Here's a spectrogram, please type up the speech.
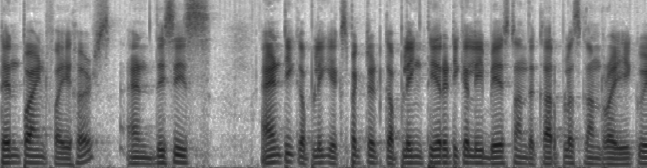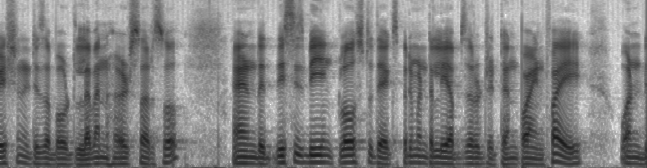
10.5 hertz and this is anti-coupling, expected coupling theoretically based on the Karplus-Conroy equation, it is about 11 hertz or so. And this is being close to the experimentally observed at 10.5. One,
